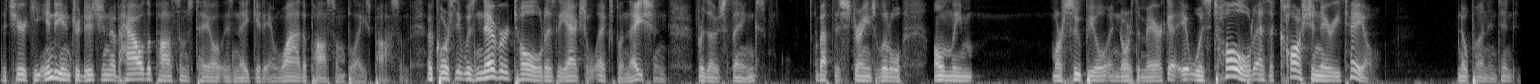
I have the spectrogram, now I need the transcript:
the Cherokee Indian tradition of how the possum's tail is naked and why the possum plays possum. Of course, it was never told as the actual explanation for those things about this strange little only marsupial in North America. It was told as a cautionary tale. No pun intended.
